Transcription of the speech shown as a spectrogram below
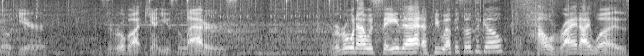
go here. Because the robot can't use the ladders. Remember when I was saying that a few episodes ago? How right I was.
